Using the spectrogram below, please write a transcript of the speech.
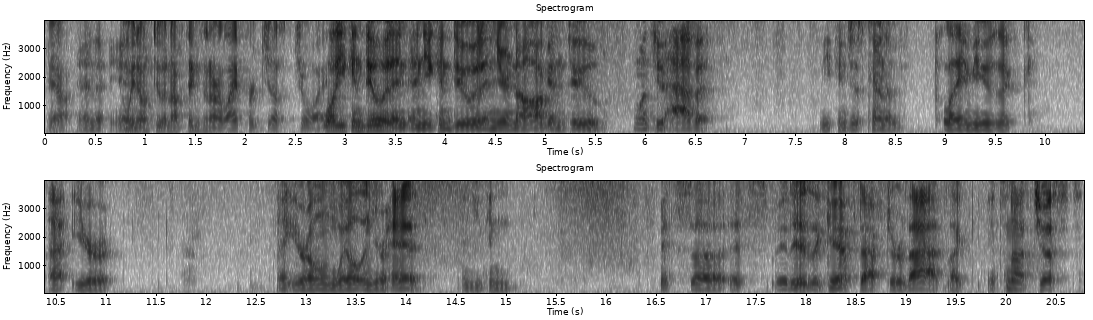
Yeah, And, it- and we don't do enough things in our life for just joy. Well, you can do it, in, and you can do it in your noggin too. Once you have it, you can just kind of play music at your at your own will in your head, and you can. It's uh, it's it is a gift after that. Like it's not just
